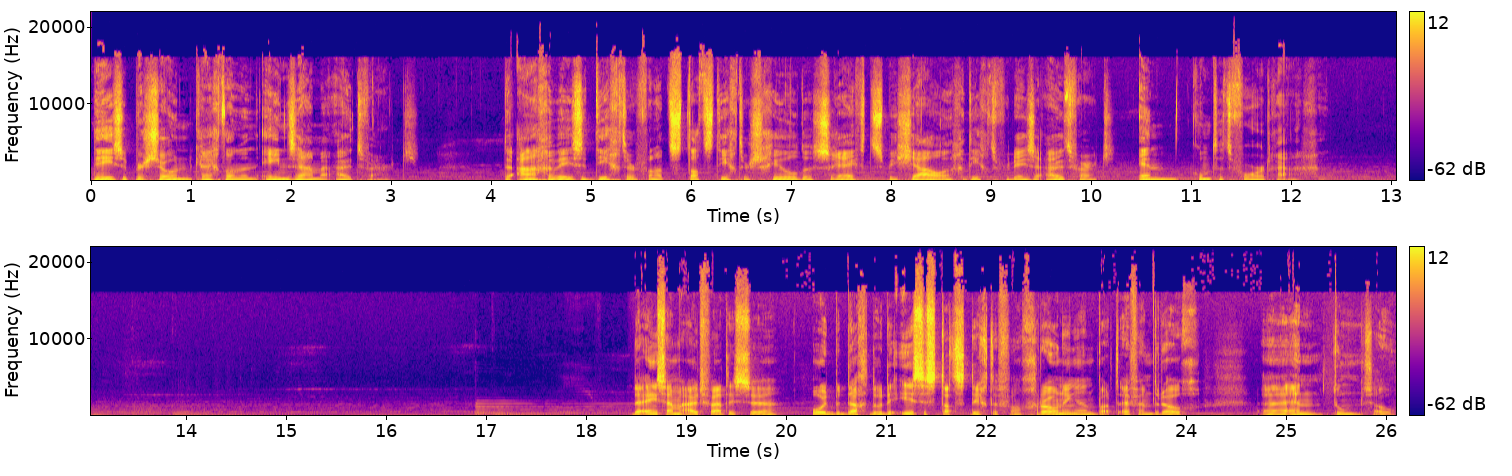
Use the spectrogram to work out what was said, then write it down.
Deze persoon krijgt dan een eenzame uitvaart. De aangewezen dichter van het Stadsdichterschilde schrijft speciaal een gedicht voor deze uitvaart en komt het voordragen. De eenzame uitvaart is uh, ooit bedacht door de eerste stadsdichter van Groningen, Bart F.M. Droog. Uh, en toen zo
